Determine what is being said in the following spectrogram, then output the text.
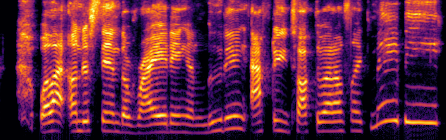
while I understand the rioting and looting, after you talked about, it, I was like, maybe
